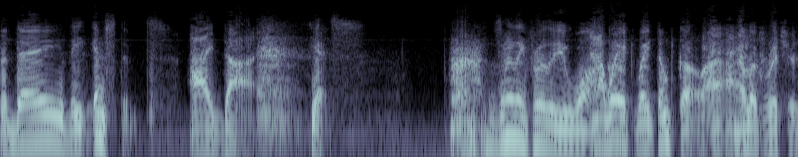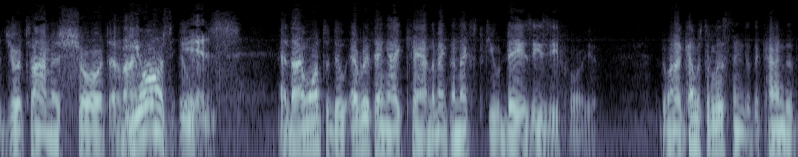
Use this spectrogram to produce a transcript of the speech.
The day, the instant I die. Yes. Is there anything further you want. Now, wait, wait, don't go. I, I, Now, look, Richard, your time is short, and I. yours do- is. And I want to do everything I can to make the next few days easy for you. But when it comes to listening to the kind of.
